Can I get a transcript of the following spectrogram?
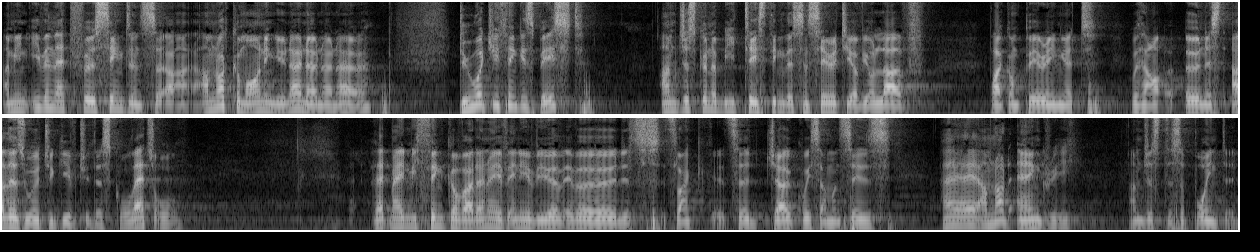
I mean, even that first sentence, uh, I'm not commanding you, no, no, no, no. Do what you think is best. I'm just going to be testing the sincerity of your love by comparing it with how earnest others were to give to this call. That's all. That made me think of I don't know if any of you have ever heard it's, it's like it's a joke where someone says, Hey, I'm not angry, I'm just disappointed.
